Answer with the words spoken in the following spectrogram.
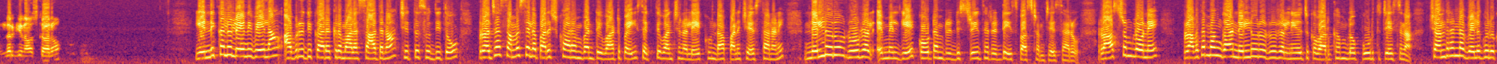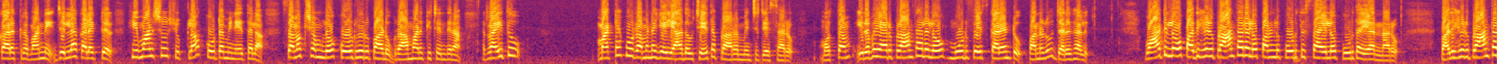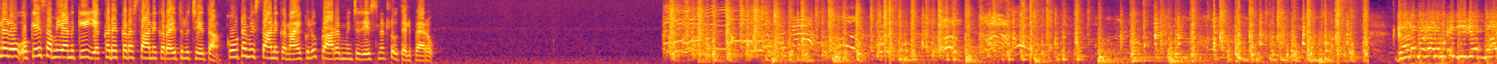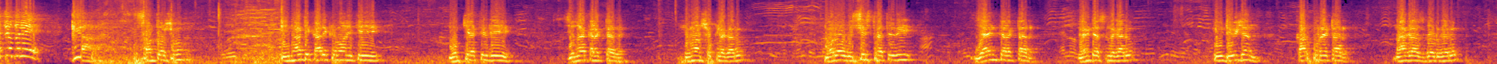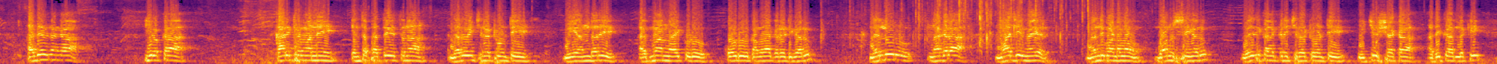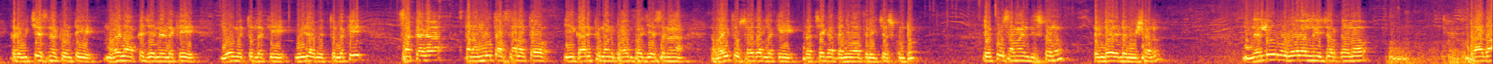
అందరికీ నమస్కారం. ఎన్నికలు లేని వేళ అభివృద్ధి కార్యక్రమాల సాధన చిత్తశుద్దితో ప్రజా సమస్యల పరిష్కారం వంటి వాటిపై శక్తి వంచన లేకుండా పనిచేస్తానని నెల్లూరు రూరల్ ఎమ్మెల్యే కోటంరెడ్డి శ్రీధర్ రెడ్డి స్పష్టం చేశారు. రాష్ట్రంలోనే ప్రథమంగా నెల్లూరు రూరల్ నియోజకవర్గంలో పూర్తి చేసిన చంద్రన్న వెలుగులు కార్యక్రమాన్ని జిల్లా కలెక్టర్ హిమాంశు శుక్లా కూటమి నేతల సమక్షంలో కోడూరుపాడు గ్రామానికి చెందిన రైతు మట్టపు రమణయ్య యాదవ్ చేత ప్రారంభించజేశారు. మొత్తం ఇరవై ఆరు ప్రాంతాలలో మూడు ఫేజ్ కరెంటు పనులు జరగాలి. వాటిలో పదిహేడు ప్రాంతాలలో పనులు పూర్తి స్థాయిలో పూర్తయ్యాయన్నారు. పదిహేడు ప్రాంతాలలో ఒకే సమయానికి ఎక్కడెక్కడ స్థానిక రైతుల చేత కూటమి స్థానిక నాయకులు ప్రారంభించజేసినట్లు తెలిపారు. గడప గడపకి తిరిగే బాధ్యతని సంతోషం. ఈనాటి కార్యక్రమానికి ముఖ్య అతిథి జిల్లా కలెక్టర్ హిమాన్ శుక్ల గారు మరో విశిష్ట అతిథి జాయింట్ కలెక్టర్ వెంకటేశ్వర్ల గారు ఈ డివిజన్ కార్పొరేటర్ నాగరాజ్ గౌడ్ గారు. అదేవిధంగా ఈ యొక్క కార్యక్రమాన్ని ఇంత పెద్ద ఎత్తున నిర్వహించినటువంటి మీ అందరి అభిమాన నాయకుడు కోడూరు కమలాకర్ రెడ్డి గారు నెల్లూరు నగర మాజీ మేయర్ నందిమండలం భానుశ్రీ గారు వేదిక అలంకరించినటువంటి విద్యుత్ శాఖ అధికారులకి ఇక్కడ విచ్చేసినటువంటి మహిళా అక్క యువమిత్రులకి మీడియా మిత్రులకి చక్కగా తన అమృత హస్తాలతో ఈ కార్యక్రమాన్ని ప్రారంభింపజేసిన రైతు సోదరులకి ప్రత్యేక ధన్యవాదాలు తెలియజేసుకుంటూ ఎక్కువ సమయం తీసుకోను. రెండే రెండు నిమిషాలు. నెల్లూరు రూరల్ నియోజకవర్గంలో దాదాపు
